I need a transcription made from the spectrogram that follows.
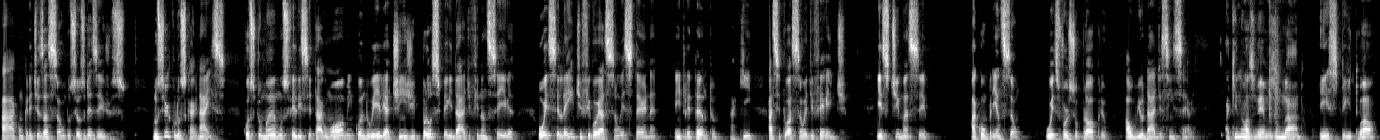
à concretização dos seus desejos. Nos círculos carnais, costumamos felicitar um homem quando ele atinge prosperidade financeira ou excelente figuração externa. Entretanto, aqui a situação é diferente. Estima-se a compreensão, o esforço próprio, a humildade sincera. Aqui nós vemos um lado espiritual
